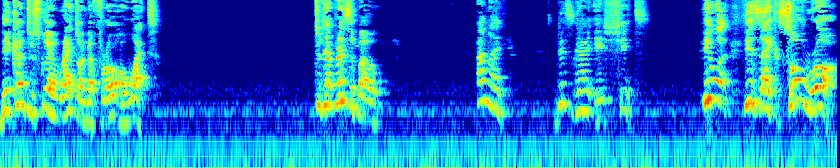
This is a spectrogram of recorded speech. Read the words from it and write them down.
they come to school and write on the floor or what? To the principal. I'm like, this guy is shit. He was, he's like so raw.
